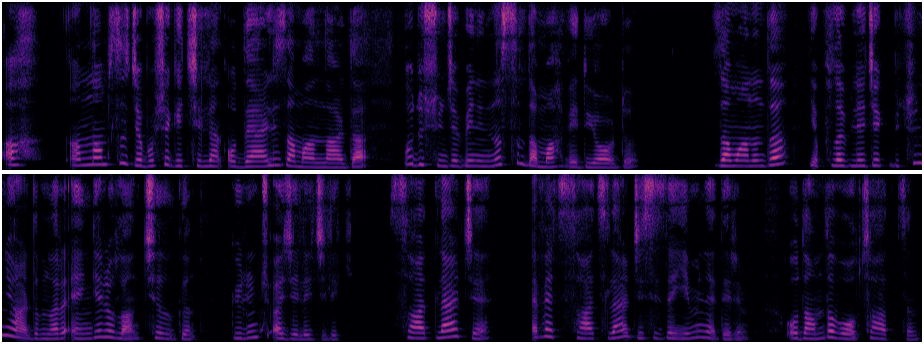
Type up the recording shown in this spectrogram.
Ah, anlamsızca boşa geçirilen o değerli zamanlarda bu düşünce beni nasıl da mahvediyordu. Zamanında yapılabilecek bütün yardımlara engel olan çılgın, gülünç acelecilik. Saatlerce, evet saatlerce size yemin ederim odamda volta attım.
